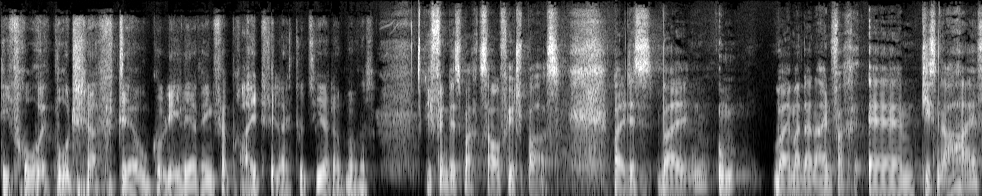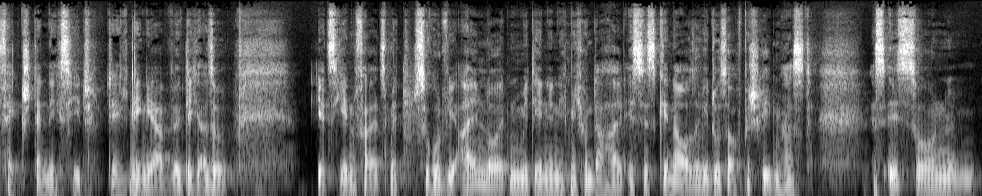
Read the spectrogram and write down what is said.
die frohe Botschaft der Ukulele ein wenig verbreitet. Vielleicht tut sie ja da mal was. Ich finde, es macht sau viel Spaß. Weil das, weil, um, weil man dann einfach äh, diesen Aha-Effekt ständig sieht. Den, mhm. den ja wirklich, also jetzt jedenfalls mit so gut wie allen Leuten, mit denen ich mich unterhalte, ist es genauso, wie du es auch beschrieben hast. Es ist so ein,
